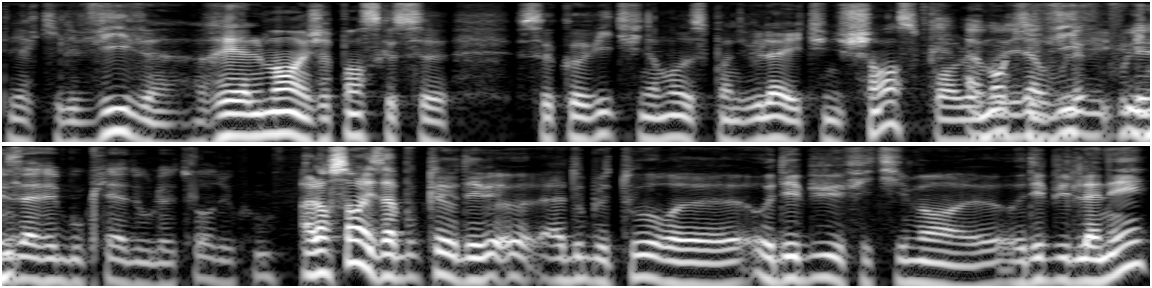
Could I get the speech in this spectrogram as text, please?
C'est-à-dire qu'ils vivent réellement, et je pense que ce, ce Covid, finalement, de ce point de vue-là, est une chance, probablement ah, qu'ils vivent. Vous les avez bouclés à double tour, du coup Alors ça, on les a bouclés au à double tour euh, au début, effectivement, euh, au début de l'année,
